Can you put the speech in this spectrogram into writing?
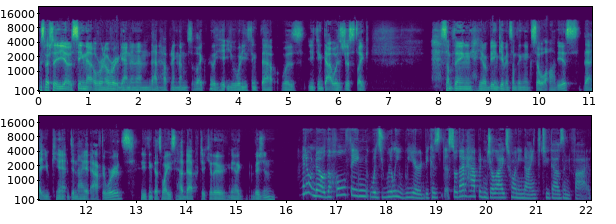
especially you know seeing that over and over again and then that happening them so like really hit you. What do you think that was? You think that was just like something you know being given something like so obvious that you can't deny it afterwards? Do you think that's why you had that particular you know, vision i don't know the whole thing was really weird because th- so that happened july 29th 2005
